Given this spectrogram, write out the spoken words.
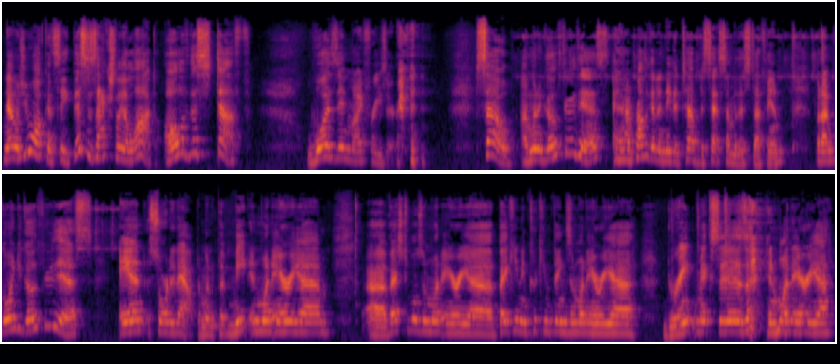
Now, as you all can see, this is actually a lot. All of this stuff was in my freezer. so, I'm going to go through this, and I'm probably going to need a tub to set some of this stuff in, but I'm going to go through this and sort it out. I'm going to put meat in one area, uh, vegetables in one area, baking and cooking things in one area, drink mixes in one area,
